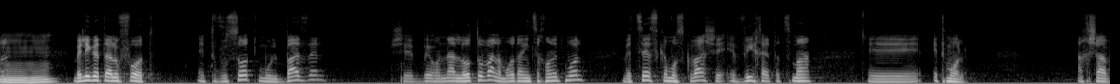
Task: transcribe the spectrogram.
מהמם. בליגת האלופות, תבוסות מול באזל, שבעונה לא טובה למרות הניצחון אתמול, וצסקה מוסקבה שהביכה את עצמה אה, אתמול. עכשיו,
